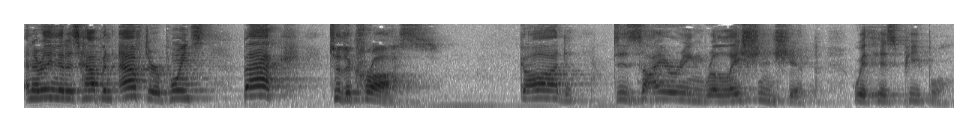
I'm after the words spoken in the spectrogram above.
And everything that has happened after points back to the cross. God desiring relationship with his people.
